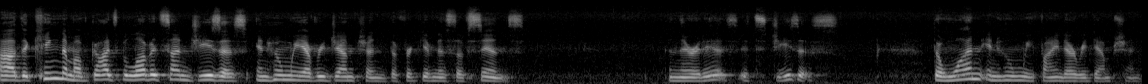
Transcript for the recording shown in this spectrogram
uh, the kingdom of God's beloved Son, Jesus, in whom we have redemption, the forgiveness of sins. And there it is it's Jesus, the one in whom we find our redemption.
